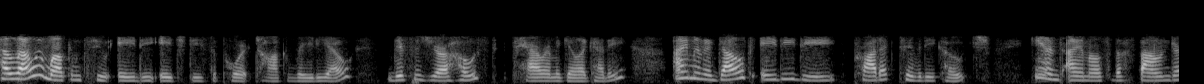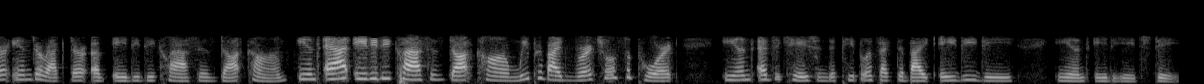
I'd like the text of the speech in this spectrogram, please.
Hello and welcome to ADHD Support Talk Radio. This is your host, Tara McGillicuddy. I'm an adult ADD productivity coach, and I am also the founder and director of ADDclasses.com. And at ADDclasses.com, we provide virtual support and education to people affected by ADD and ADHD.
